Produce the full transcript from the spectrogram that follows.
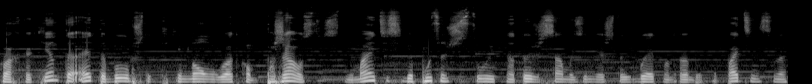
Кларка Кента, а это было бы что-то таким новым глотком. Пожалуйста, снимайте себе, пусть он существует на той же самой земле, что и Бэтмен Роберта Паттинсона,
